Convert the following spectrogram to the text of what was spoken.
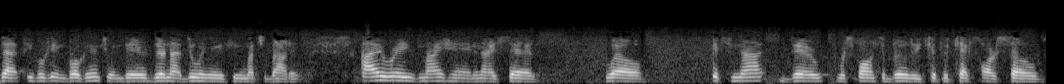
that people are getting broken into and they're they're not doing anything much about it. I raised my hand and I said, well, it's not their responsibility to protect ourselves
